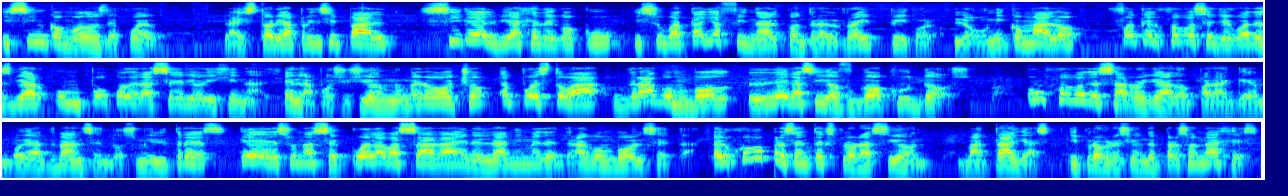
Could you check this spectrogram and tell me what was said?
y 5 modos de juego. La historia principal sigue el viaje de Goku y su batalla final contra el Rey Piccolo. Lo único malo fue que el juego se llegó a desviar un poco de la serie original. En la posición número 8 he puesto a Dragon Ball Legacy of Goku 2, un juego desarrollado para Game Boy Advance en 2003, que es una secuela basada en el anime de Dragon Ball Z. El juego presenta exploración, batallas y progresión de personajes.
